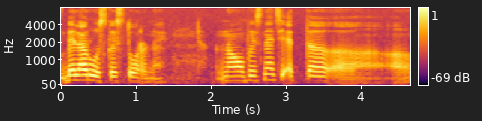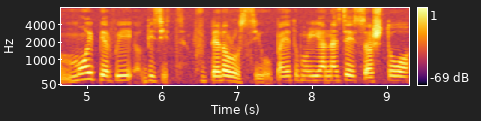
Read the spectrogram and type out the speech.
белорусской стороной. Но вы знаете, это мой первый визит в Белоруссию, поэтому я надеюсь, что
